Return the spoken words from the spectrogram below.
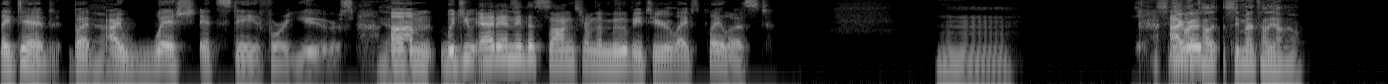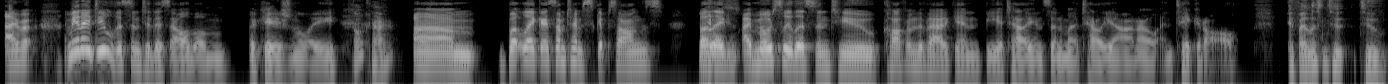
They did but Yeah. i wish it stayed for years Yeah. Um, would you Yeah, add any of the songs from the movie to your life's playlist? hmm. I Cinema, wrote- Itali- Cinema Italiano. I, re- I mean, I do listen to this album occasionally. Okay. Um, but like I sometimes skip songs. But Yes. like I mostly listen to "Call from the Vatican," "Be Italian," "Cinema Italiano," and "Take It All." If I listen to to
